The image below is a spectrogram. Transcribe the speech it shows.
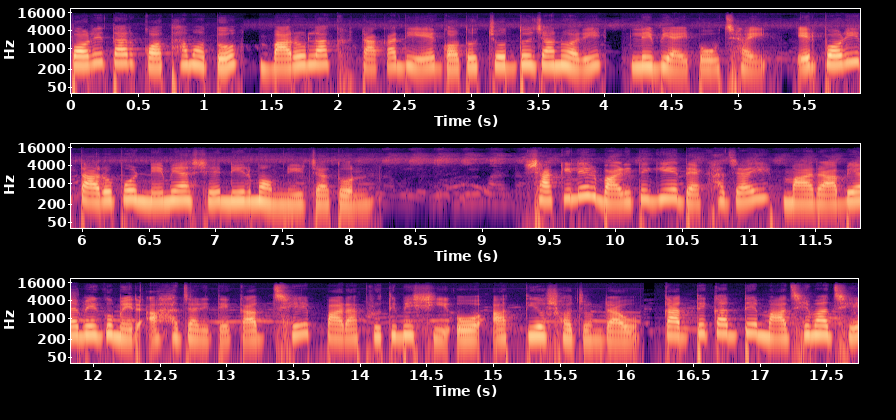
পরে তার কথা মতো বারো লাখ টাকা দিয়ে গত চোদ্দ জানুয়ারি লিবিয়ায় পৌঁছায়। এরপরই তার উপর নেমে আসে নির্মম নির্যাতন। শাকিলের বাড়িতে গিয়ে দেখা যায়, মা রাবেয়া বেগমের আহাজারিতে কাঁদছে পাড়া প্রতিবেশী ও আত্মীয় স্বজনরাও। কাঁদতে কাঁদতে মাঝে মাঝে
